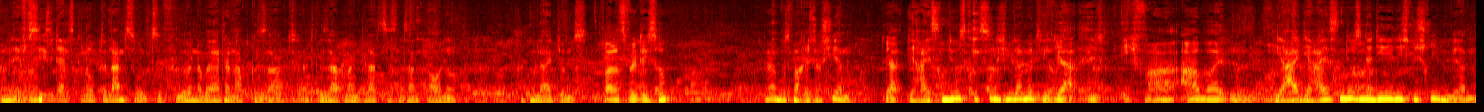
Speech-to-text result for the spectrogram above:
um den FC wieder ins gelobte Land zurückzuführen, aber er hat dann abgesagt. Er hat gesagt, mein Platz ist in St. Pauli. Tut mir leid, Jungs. War das wirklich so? Ja, muss mal recherchieren. Ja. Die heißen News kriegst du nicht wieder mit hier. Ja, ich, ich war arbeiten und Die, die heißen News sind ja die, die nicht geschrieben werden.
